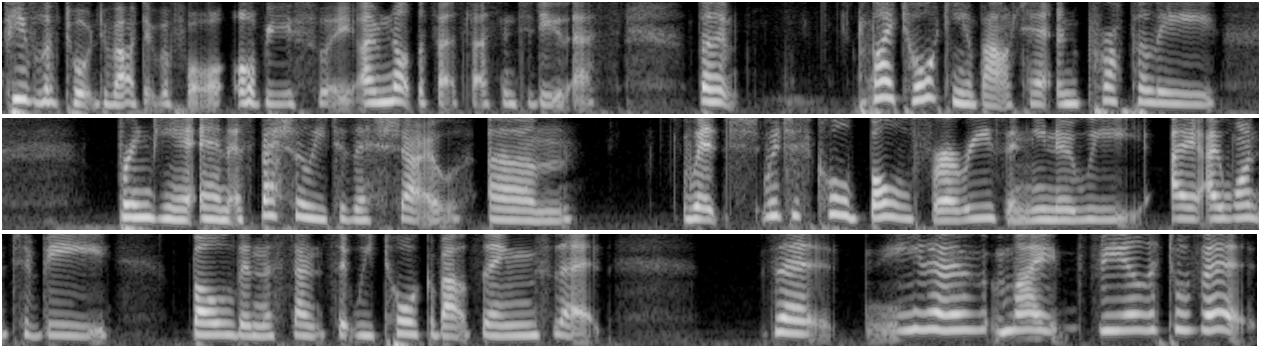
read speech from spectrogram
people have talked about it before. Obviously, I'm not the first person to do this, but by talking about it and properly bringing it in, especially to this show, um, which which is called bold for a reason. You know, we I, I want to be bold in the sense that we talk about things that that you know might be a little bit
